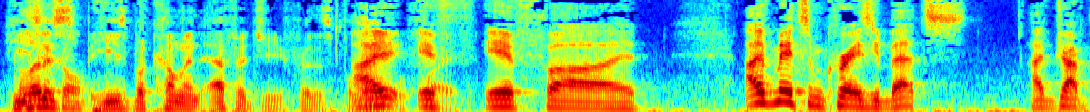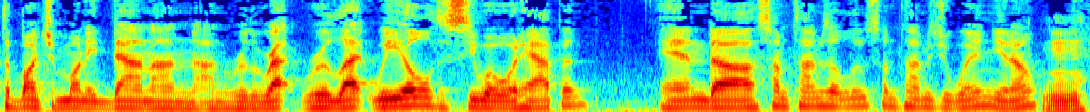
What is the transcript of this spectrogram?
He's Political. just, he's become an effigy for this I, political fight. if, if, uh, I've made some crazy bets. I've dropped a bunch of money down on, on roulette, roulette wheel to see what would happen. And, uh, sometimes I lose, sometimes you win, you know? Mm.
